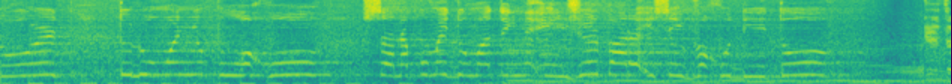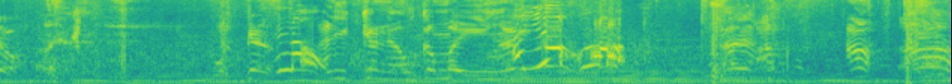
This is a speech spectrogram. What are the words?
Lord, tulungan niyo po ako. Sana po may dumating na angel para isave ako dito. Dito! Huwag ka! No! Halika na! Huwag kang maingay! Ayoko! Ay, ah! Ah! Ah!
